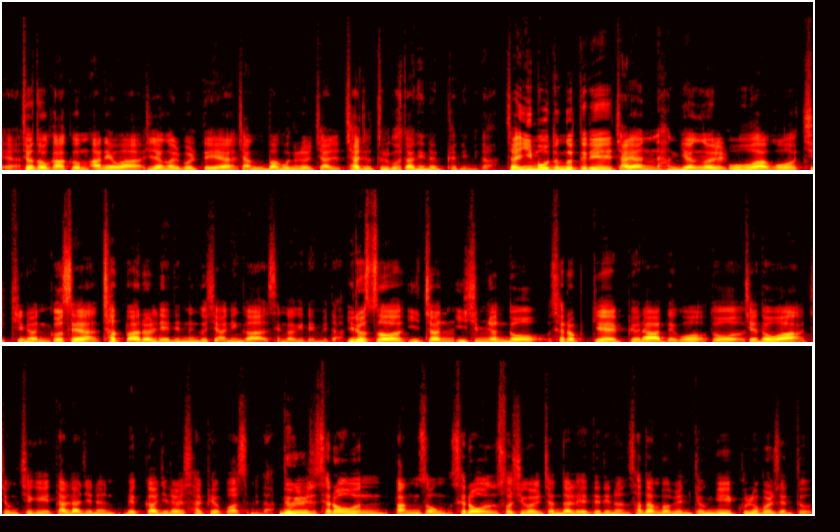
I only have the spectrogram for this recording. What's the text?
예. 저도 가끔 아내와 시장을 볼 때에 장바구니를 잘 자주 들고 다니는 편입니다. 자, 이 모든 것들이 자연 환경을 보호하고 지키는 것에 첫 발을 내딛는 것이 아닌가 생각이 됩니다. 이로써 2020년도 새롭게 변화되고 또 제도와 정책이 달라지는 몇 가지를 살펴보았습니다. 늘 새로운 방송, 새로운 소식을 전달해 드리는 사단법인 경기 글로벌 센터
